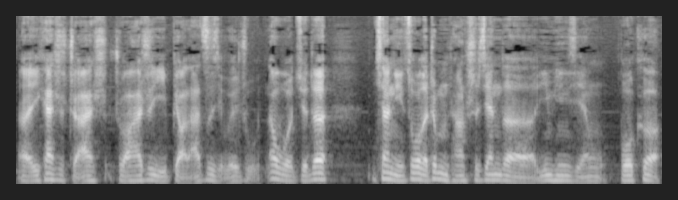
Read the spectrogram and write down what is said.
呃一开始主要是主要还是以表达自己为主。那我觉得像你做了这么长时间的音频节目播客，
